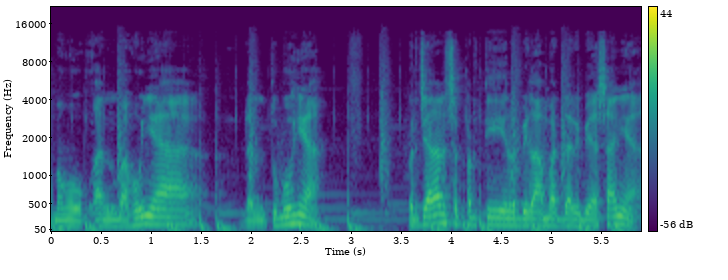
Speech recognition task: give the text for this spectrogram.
mengukuhkan bahunya dan tubuhnya. Berjalan seperti lebih lambat dari biasanya.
